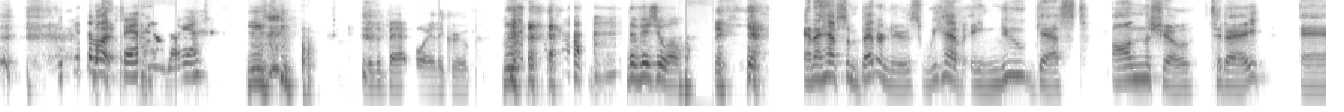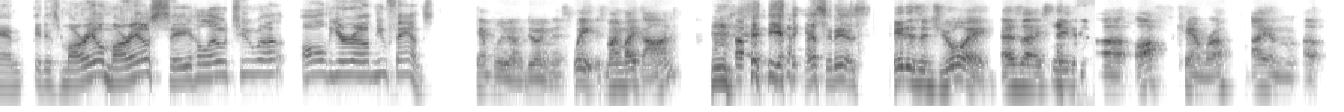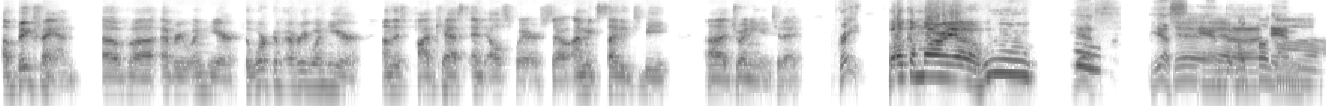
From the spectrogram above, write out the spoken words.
you get the But- most fan mail, don't you? You're the bad boy of the group. The visual. And I have some better news. We have a new guest on the show today, and it is Mario. Mario, say hello to uh, all your uh, new fans. Can't believe I'm doing this. Wait, is my mic on? yeah, yes, it is. It is a joy. As I stated uh, off camera, I am a, a big fan of uh, everyone here, the work of everyone here on this podcast and elsewhere. So I'm excited to be uh, joining you today. Great. Welcome, Mario. Woo. Yes. Yes. Yeah, and uh,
